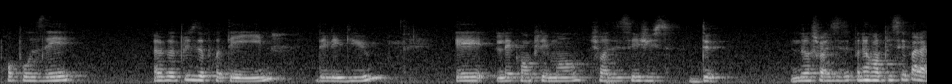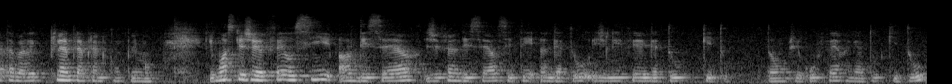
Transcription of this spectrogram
proposez un peu plus de protéines, des légumes et les compléments, choisissez juste deux ne choisissez ne remplissez pas la table avec plein, plein, plein de compléments. Et moi, ce que j'ai fait aussi en dessert, j'ai fait un dessert, c'était un gâteau et je l'ai fait un gâteau keto. Donc, j'ai offert un gâteau keto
